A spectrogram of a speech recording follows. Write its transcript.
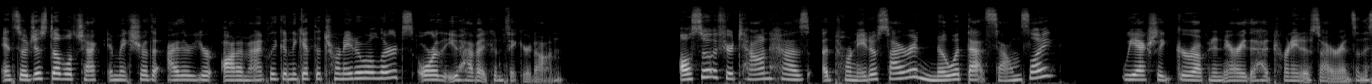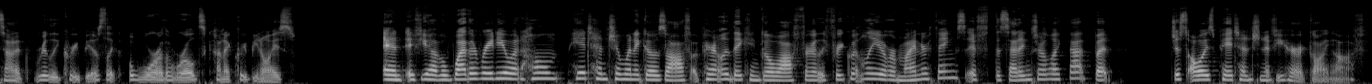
And so just double check and make sure that either you're automatically going to get the tornado alerts or that you have it configured on. Also, if your town has a tornado siren, know what that sounds like. We actually grew up in an area that had tornado sirens and they sounded really creepy. It was like a War of the Worlds kind of creepy noise. And if you have a weather radio at home, pay attention when it goes off. Apparently, they can go off fairly frequently over minor things if the settings are like that, but just always pay attention if you hear it going off.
